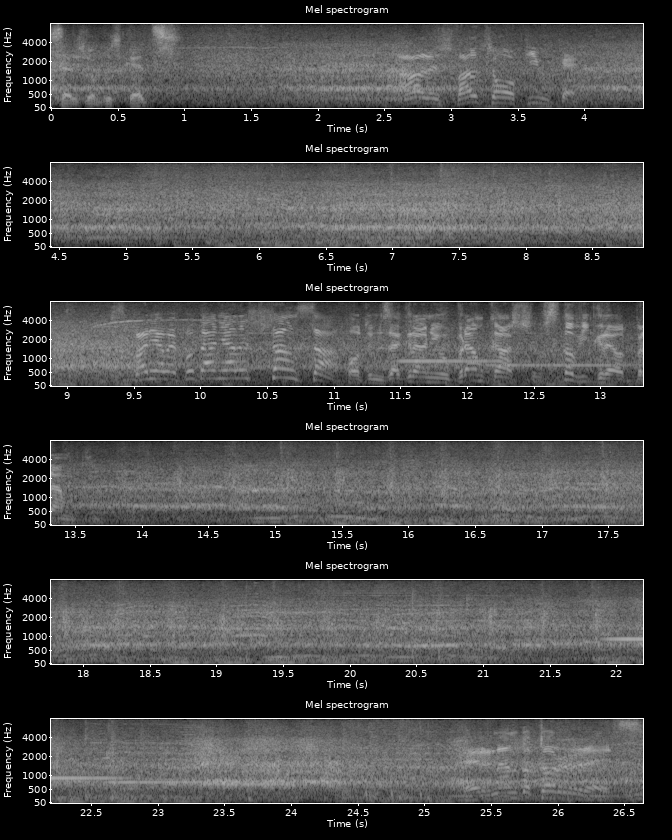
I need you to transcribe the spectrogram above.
Sergio Busquets. Ależ walczą o piłkę. Podanie, ale szansa. Po tym zagraniu bramkarz wznowi grę od bramki. Hernando Torres.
